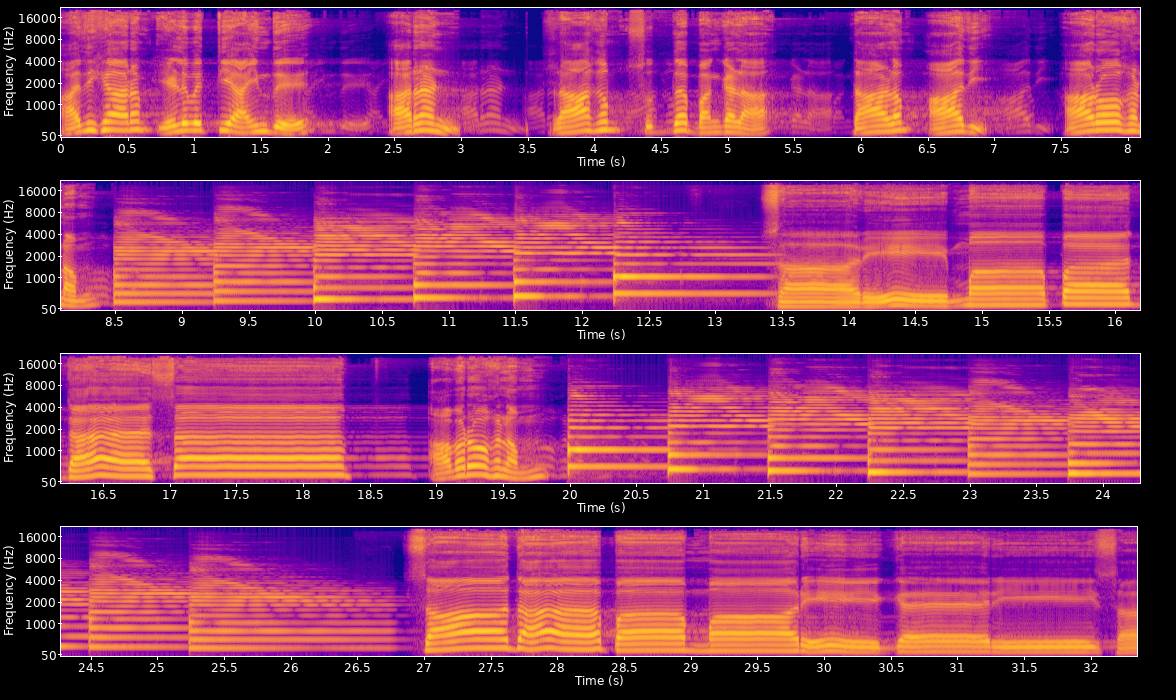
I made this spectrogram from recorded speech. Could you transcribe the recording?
அதிகாரம் எழுபத்தி ஐந்து. அரண் ராகம் சுத்த பங்களா தாளம் ஆதி ஆரோகணம். சாரே மா பத அவரோகணம் அவரோகணம் சாதா பமாரே கரீசா.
